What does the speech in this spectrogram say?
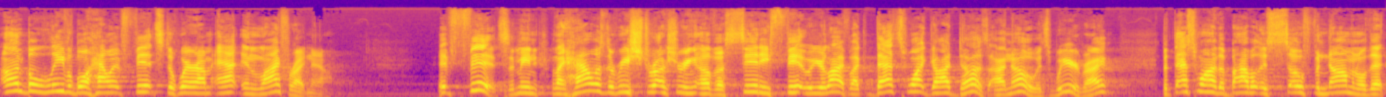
unbelievable how it fits to where I'm at in life right now. It fits. I mean, like, how is the restructuring of a city fit with your life? Like, that's what God does. I know. It's weird, right? But that's why the Bible is so phenomenal that,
